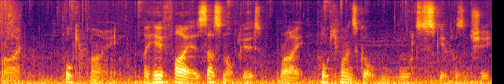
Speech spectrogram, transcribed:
here. Right, Porcupine. I hear fires, that's not good. Right, Porcupine's got water skip, hasn't she?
